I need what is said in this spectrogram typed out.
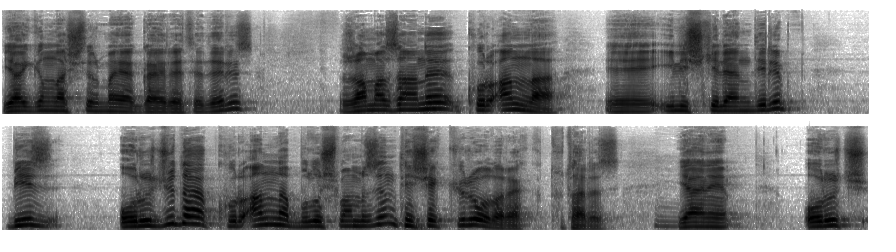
yaygınlaştırmaya gayret ederiz. Ramazan'ı Kur'an'la e, ilişkilendirip biz orucu da Kur'an'la buluşmamızın teşekkürü olarak tutarız. Yani Oruç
